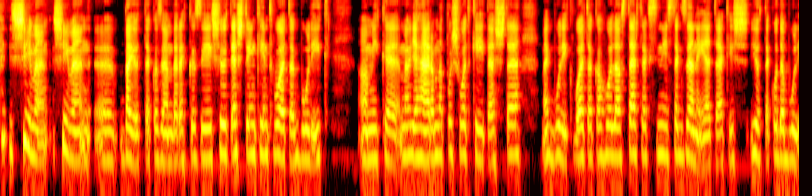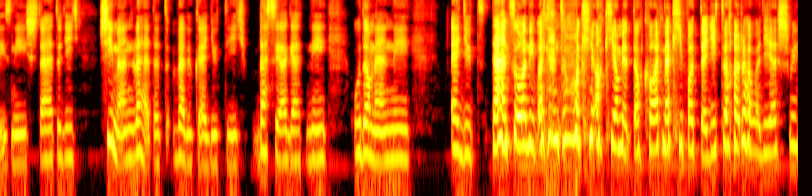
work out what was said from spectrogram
és simán, simán bejöttek az emberek közé, sőt, esténként voltak bulik, amik, mert ugye háromnapos volt két este, meg bulik voltak, ahol a Star Trek színészek zenéltek, és jöttek oda bulizni is, tehát, hogy így simán lehetett velük együtt így beszélgetni, oda menni, együtt táncolni, vagy nem tudom, aki, aki amit akart, meghívott egy italra, vagy ilyesmi.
